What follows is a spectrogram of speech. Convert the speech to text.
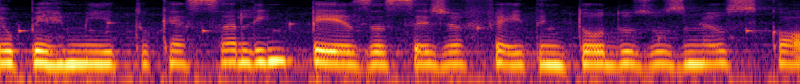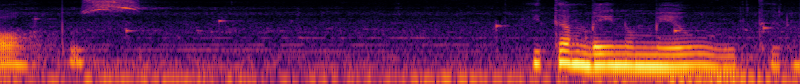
Eu permito que essa limpeza seja feita em todos os meus corpos e também no meu útero.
